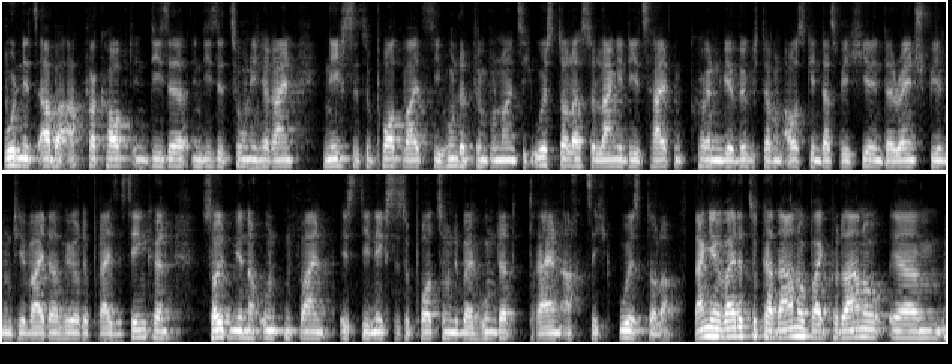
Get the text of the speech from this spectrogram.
wurden jetzt aber abverkauft in diese, in diese Zone hier rein. Nächste Support war jetzt die 195 US-Dollar. Solange die jetzt halten, können wir wirklich davon ausgehen, dass wir hier in der Range spielen und hier weiter höhere Preise sehen können. Sollten wir nach unten fallen, ist die nächste Supportzone bei 183 US-Dollar. Dann gehen wir weiter zu Cardano. Bei Cardano ähm,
